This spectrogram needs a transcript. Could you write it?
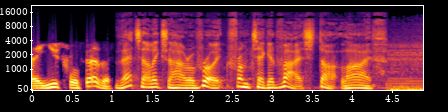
a useful service. That's Alex Zaharov-Reutt from TechAdvice.life. And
